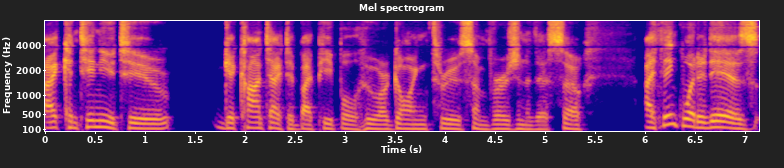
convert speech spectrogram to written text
I continue to get contacted by people who are going through some version of this. So I think what it is,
